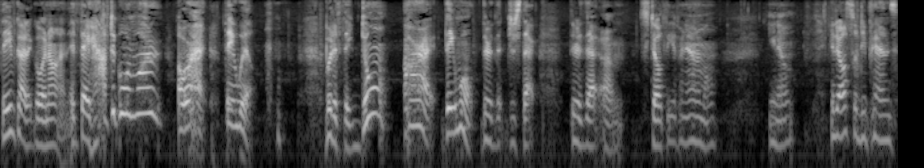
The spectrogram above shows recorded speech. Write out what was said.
they've got it going on. If they have to go in water, all right, they will. but if they don't, all right, they won't. They're the, just that they're that um, stealthy of an animal, you know. It also depends,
